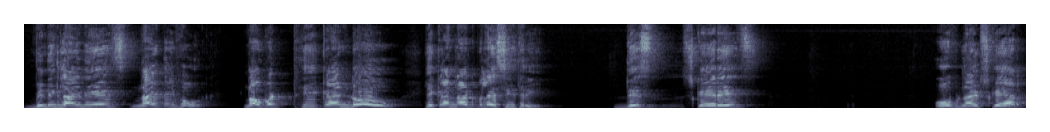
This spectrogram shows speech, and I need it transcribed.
Winning line is knight e4 now what he can do? He cannot play c3 this square is of knight square.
